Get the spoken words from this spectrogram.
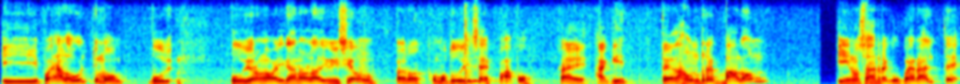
Y pues a lo último pudieron haber ganado la división, pero como tú dices, papo, o sea, aquí te das un resbalón y no sabes recuperarte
